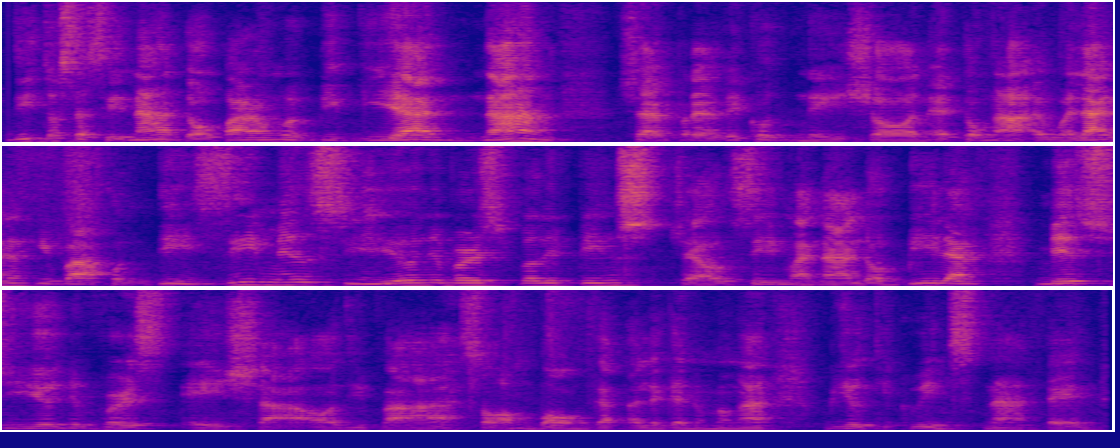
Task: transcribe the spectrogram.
dito sa Senado para mabigyan ng syempre, recognition. Ito nga ay wala nang iba kundi si Miss Universe Philippines Chelsea Manalo bilang Miss Universe Asia. O, di ba? So, ang bongga talaga ng mga beauty queens natin.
